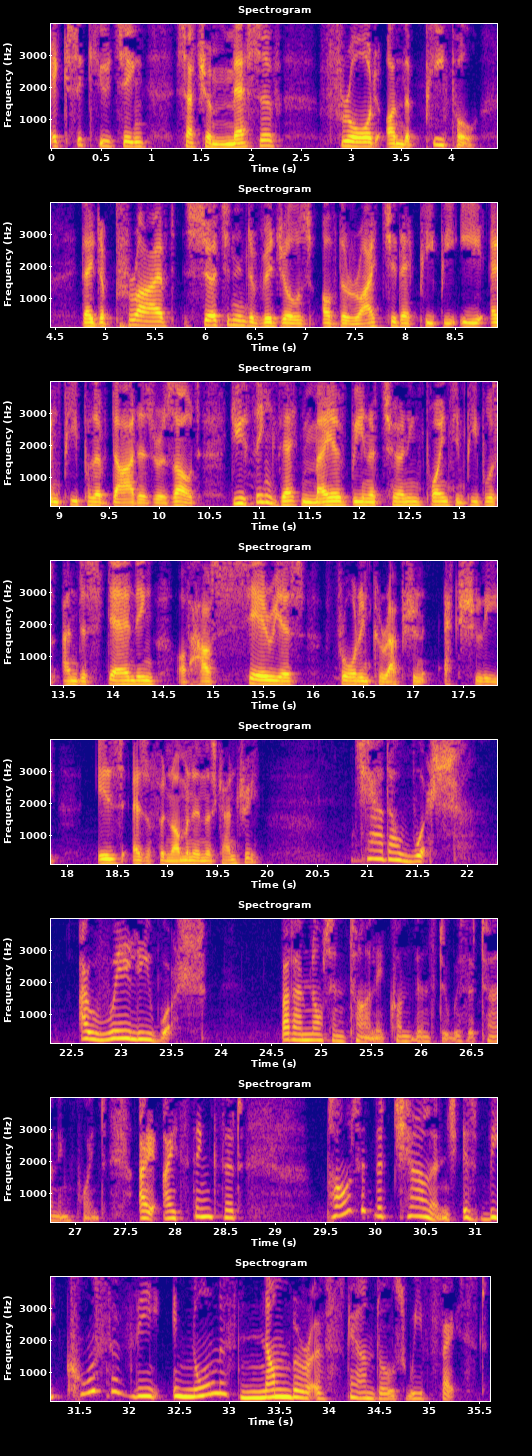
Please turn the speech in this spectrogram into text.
executing such a massive fraud on the people, they deprived certain individuals of the right to that PPE and people have died as a result. Do you think that may have been a turning point in people's understanding of how serious fraud and corruption actually is as a phenomenon in this country? Chad, I wish. I really wish. But I'm not entirely convinced it was a turning point. I, I think that part of the challenge is because of the enormous number of scandals we've faced.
